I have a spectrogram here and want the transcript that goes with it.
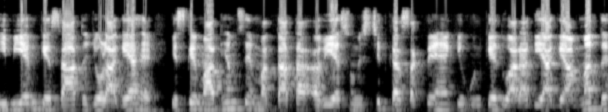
ईवीएम के साथ जोड़ा गया है। Okay इसके माध्यम से मतदाता अब यह सुनिश्चित कर सकते हैं कि उनके द्वारा दिया गया मत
